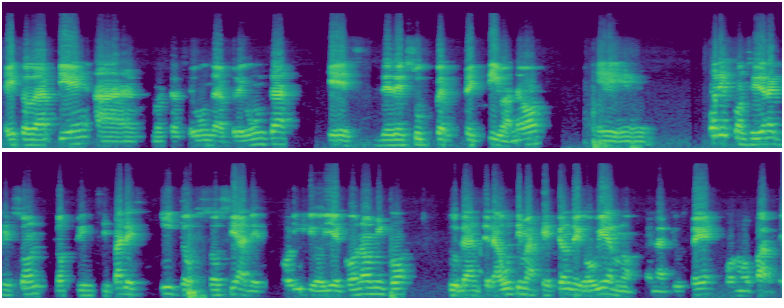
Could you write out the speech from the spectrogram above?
Esto da pie a nuestra segunda pregunta. que es desde su perspectiva, ¿no? Eh, ¿Cuáles consideran que son los principales hitos sociales, políticos y económicos durante la última gestión de gobierno en la que usted formó parte?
